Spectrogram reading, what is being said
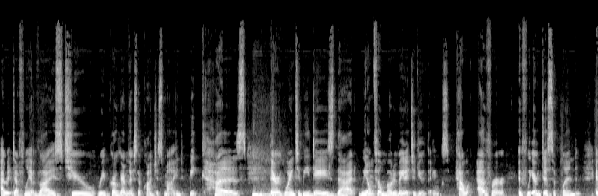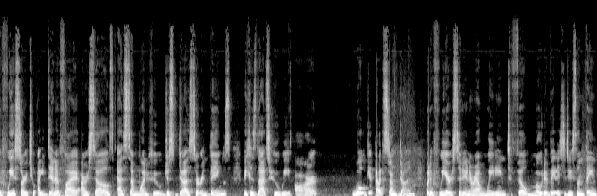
I would definitely advise to reprogram their subconscious mind because mm-hmm. there are going to be days that we don't feel motivated to do things. However, if we are disciplined, if we start to identify ourselves as someone who just does certain things because that's who we are, we'll get that stuff mm-hmm. done. But if we are sitting around waiting to feel motivated to do something,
